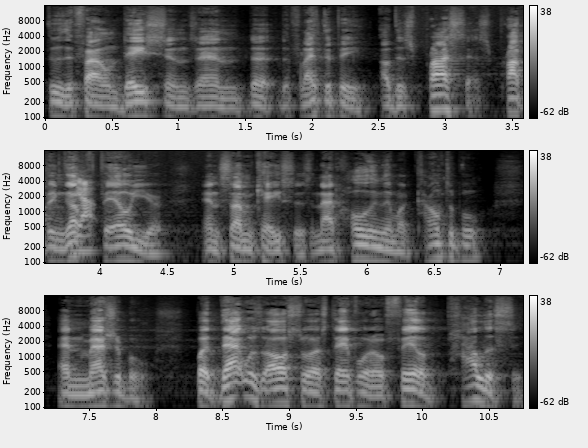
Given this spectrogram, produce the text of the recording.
through the foundations and the, the philanthropy of this process, propping up failure in some cases and not holding them accountable and measurable. But that was also a statement of failed policy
